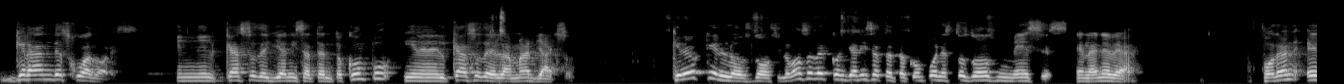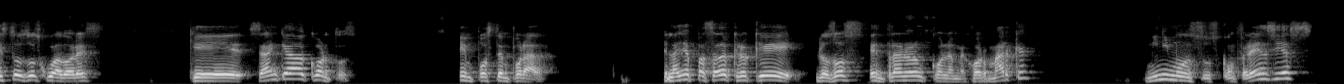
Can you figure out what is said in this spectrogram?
grandes jugadores, en el caso de Giannis Antetokounmpo y en el caso de Lamar Jackson. Creo que los dos, y lo vamos a ver con Giannis Antetokounmpo en estos dos meses en la NBA, podrán estos dos jugadores que se han quedado cortos en postemporada. El año pasado creo que los dos entraron con la mejor marca, mínimo en sus conferencias,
